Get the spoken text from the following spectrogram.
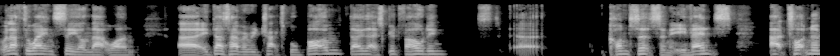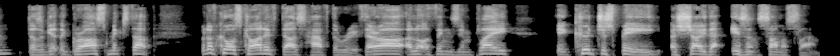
We'll have to wait and see on that one. Uh, it does have a retractable bottom, though. That's good for holding uh, concerts and events at Tottenham. Doesn't get the grass mixed up. But of course, Cardiff does have the roof. There are a lot of things in play. It could just be a show that isn't SummerSlam.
